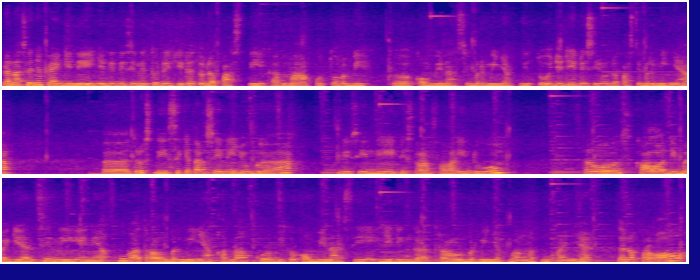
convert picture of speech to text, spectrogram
Dan hasilnya kayak gini jadi di sini tuh di jidat udah pasti karena aku tuh lebih ke kombinasi berminyak gitu. Jadi di sini udah pasti berminyak. Uh, terus di sekitar sini juga di sini di sela-sela hidung Terus kalau di bagian sini ini aku nggak terlalu berminyak karena aku lebih ke kombinasi jadi nggak terlalu berminyak banget mukanya. Dan overall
